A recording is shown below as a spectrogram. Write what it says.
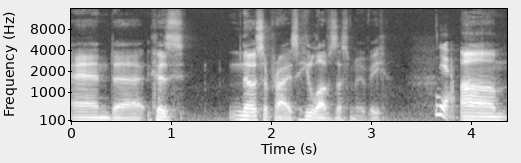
and uh because no surprise he loves this movie yeah. um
